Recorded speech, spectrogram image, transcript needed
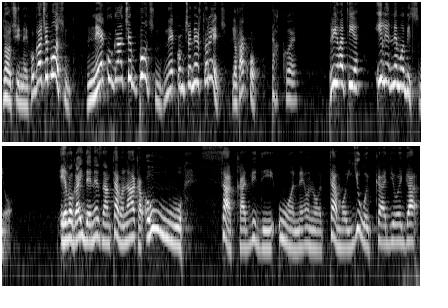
Znači, nekoga će bocnut. Nekoga će bocnut. Nekom će nešto reći. Jel tako? Tako je. Prihvati je ili nemoj biti s njom. Evo ga ide, ne znam, tamo nakav. Uuu, sad kad vidi one, ono, tamo, joj, kad joj ga...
